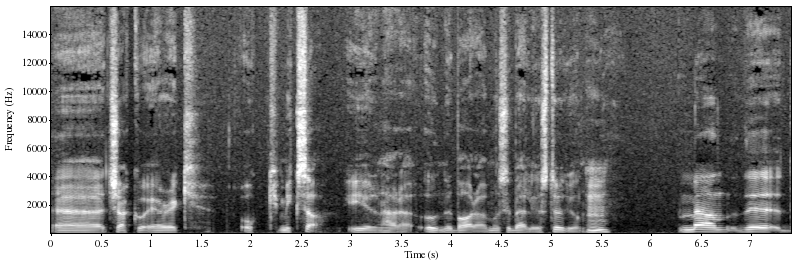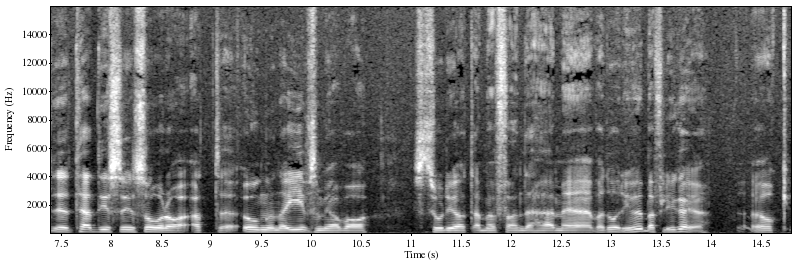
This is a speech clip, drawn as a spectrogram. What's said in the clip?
eh, Chuck och Eric och mixa i den här underbara Musibelli-studion. Mm. Men det, det tedde sig ju så då att uh, ung och naiv som jag var så trodde jag att, ja men fan det här med, vadå, det är ju bara flyga ju. Och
